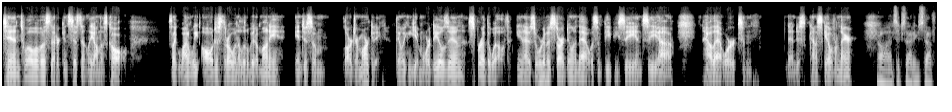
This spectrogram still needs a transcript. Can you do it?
10, 12 of us that are consistently on this call. It's like, why don't we all just throw in a little bit of money into some larger marketing? Then we can get more deals in, spread the wealth, you know. So we're going to start doing that with some PPC and see how how that works, and then just kind of scale from there. Oh, that's exciting stuff.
